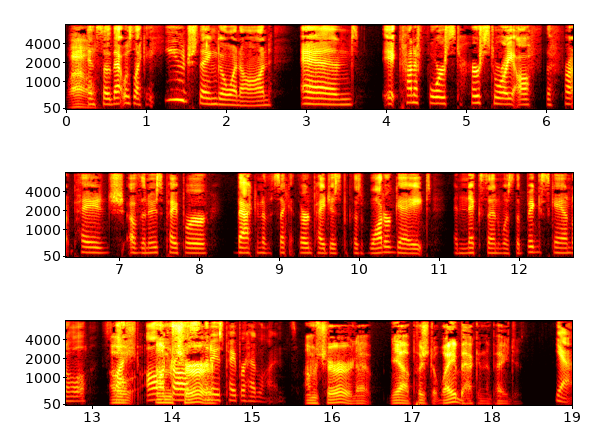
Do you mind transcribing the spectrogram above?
wow. And so that was like a huge thing going on. And it kind of forced her story off the front page of the newspaper back into the second, third pages because Watergate and Nixon was the big scandal slash Oh, all I'm across sure. the newspaper headlines. I'm sure that, yeah, pushed it way back in the pages. Yeah.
